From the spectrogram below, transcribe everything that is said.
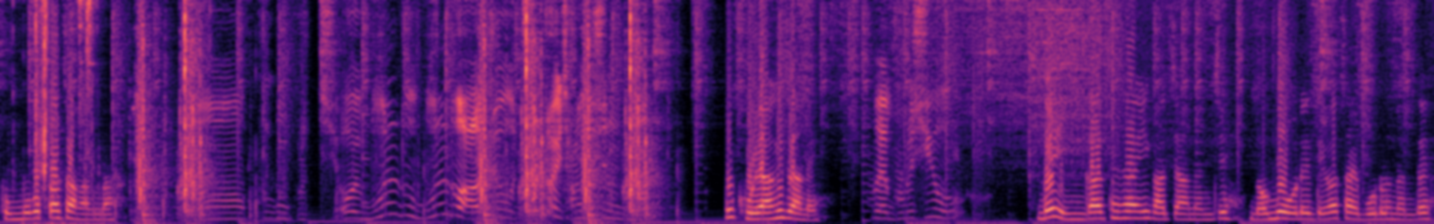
돈 먹었다지 않았나? 어 그건 그렇지 어 문도 문도 아주 철저히 잠그시는구만 그 고양이 자네. 왜 부르시오? 내 인간 세상이 가지 않은지 너무 오래되어 잘 모르는데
